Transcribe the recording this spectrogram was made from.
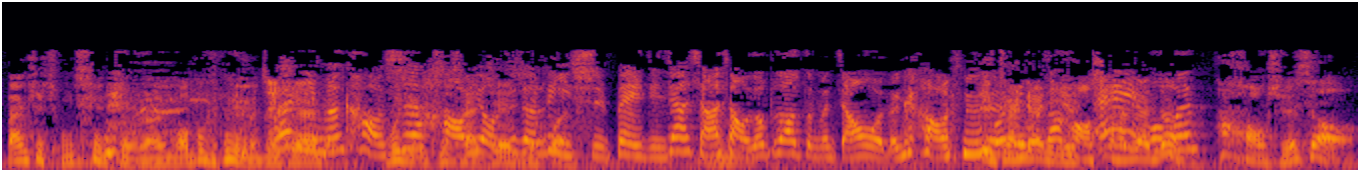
搬去重庆住了，我不跟你们这些。哎，你们考试好有这个历史背景，这样想想我都不知道怎么讲我的考试。讲讲你哎，我们他好学校，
